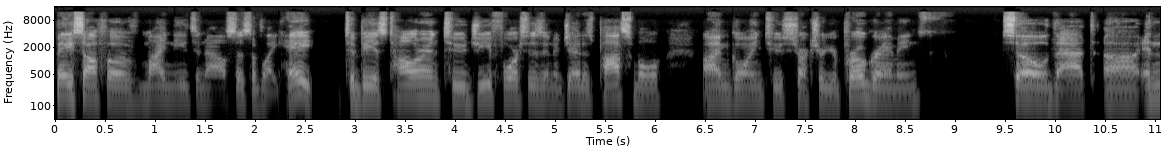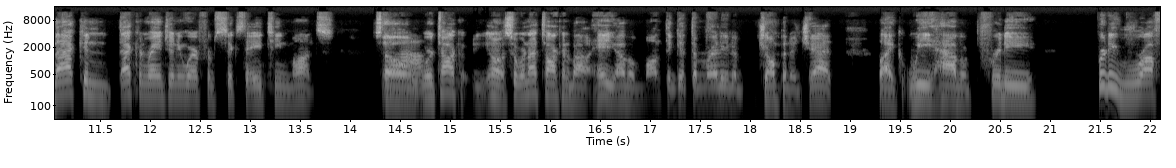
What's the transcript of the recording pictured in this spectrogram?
based off of my needs analysis of like, hey, to be as tolerant to G forces in a jet as possible, I'm going to structure your programming so that uh and that can that can range anywhere from 6 to 18 months so wow. we're talking, you know, so we're not talking about, hey, you have a month to get them ready to jump in a jet. Like we have a pretty, pretty rough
